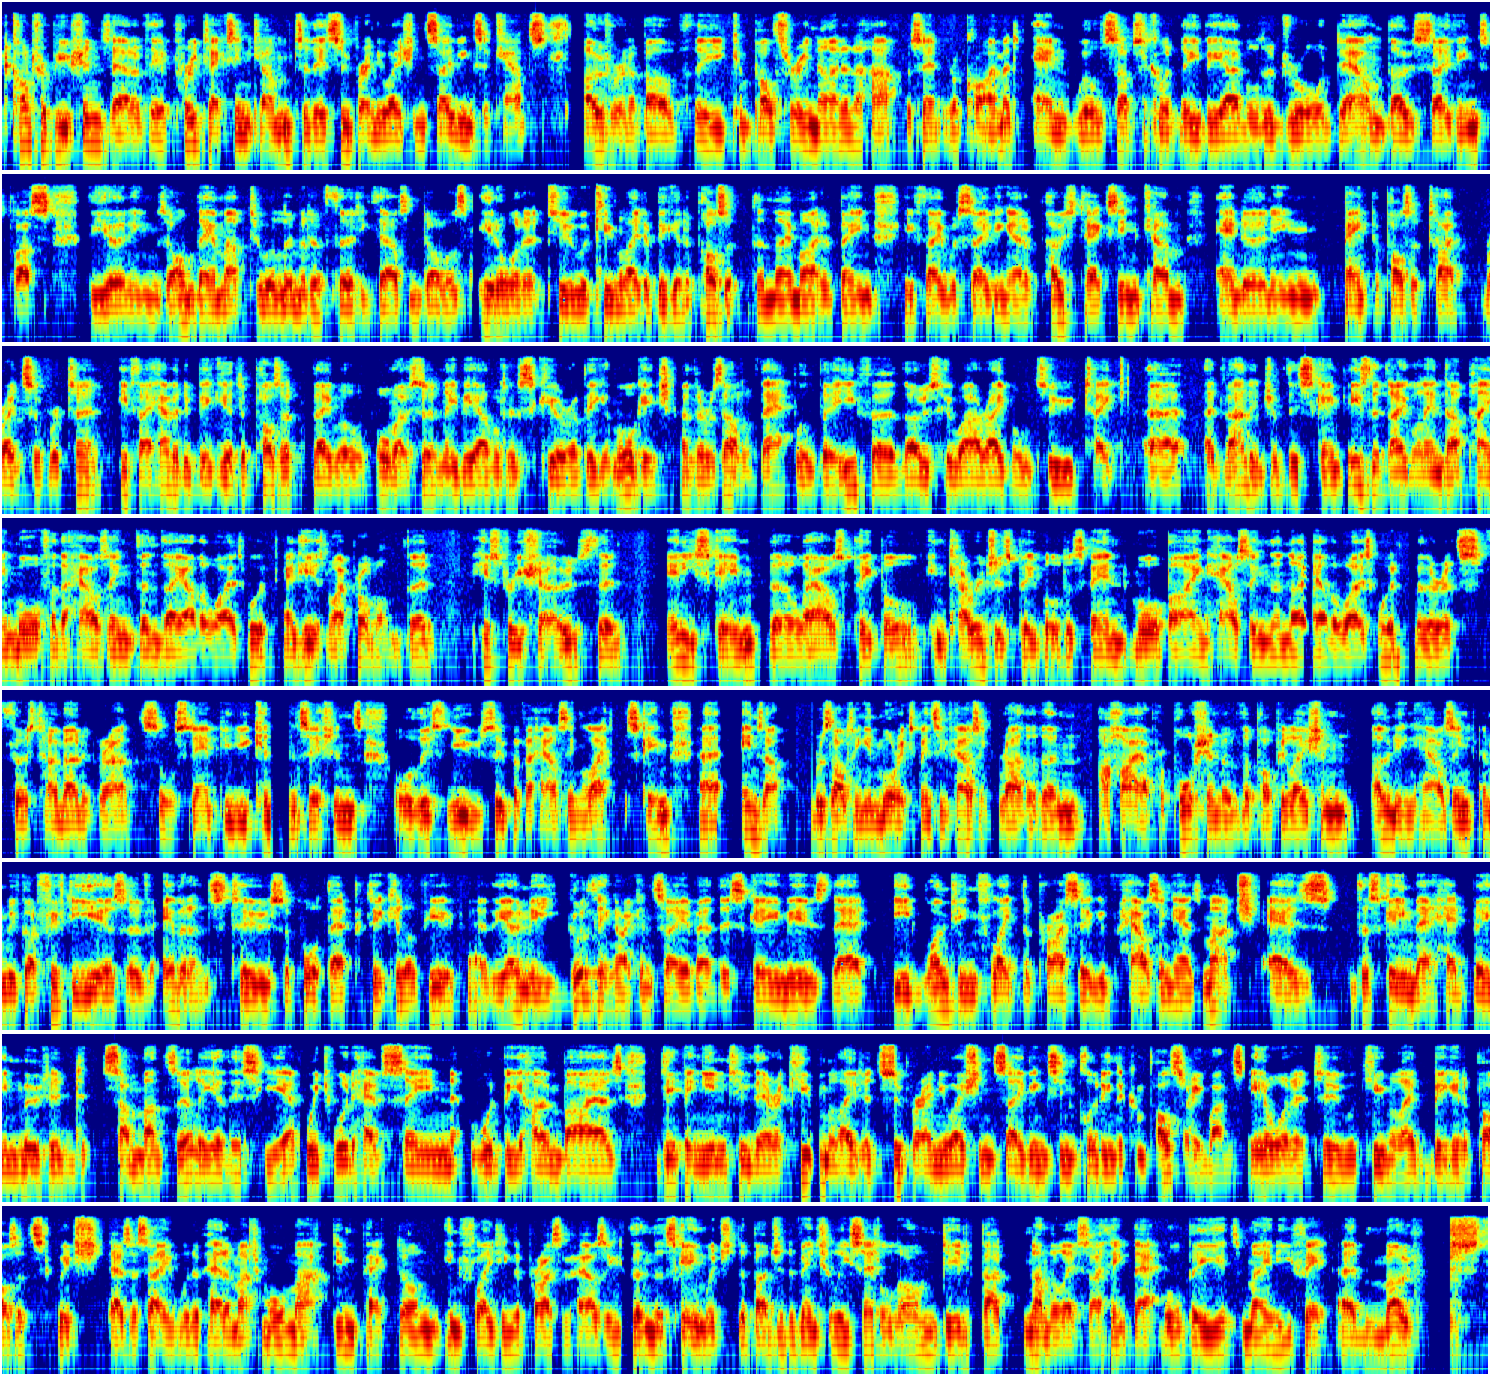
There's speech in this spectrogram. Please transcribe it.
contributions out of their pre tax income to their superannuation savings accounts over and above the compulsory 9.5% requirement and will subsequently be able to draw down those savings plus the earnings on them up to a limit of $30,000 in order to accumulate a bigger deposit than they might have been if they were saving out of post tax income and earning bank deposit type rates of return. If they have a bigger deposit, they will almost certainly be able to secure a bigger mortgage. And the result of that will be, for those who are able to take uh, advantage of this scheme, is that they will end up paying more for the housing than they otherwise would. And here's my problem that history shows that any scheme that allows people, encourages people to spend more buying housing than they otherwise would, whether it's first homeowner grants or stamp duty concessions or this new super for housing light scheme, uh, ends up resulting in more expensive housing rather than a higher proportion of the population owning housing. And we've got 50 years of evidence to support that particular view. Uh, the only good thing I can say about this scheme is that it won't inflate the price of housing as much as the scheme that had been mooted some months earlier this year, which would have seen would be home buyers dipping into their accumulated superannuation savings, including the compulsory ones, in order to accumulate bigger deposits, which, as I say, would have had a much more marked impact on inflating the price of housing than the scheme which the budget eventually settled on did. But nonetheless, I think that will be its main effect. At most,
